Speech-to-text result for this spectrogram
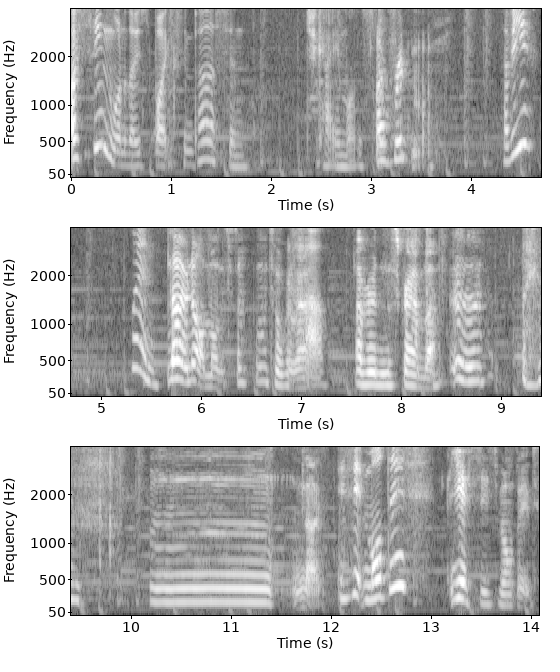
I've seen one of those bikes in person. Ducati Monster. I've ridden one. Have you? When? No, not a monster. What am I talking about? Oh, I've ridden the Scrambler. Uh. mm, no. is it modded? Yes, it's modded.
